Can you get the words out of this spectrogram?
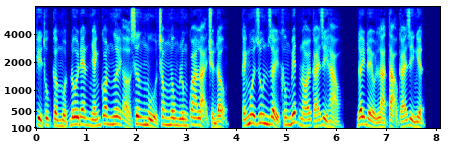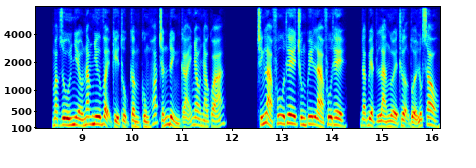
Kỳ thục cầm một đôi đen nhánh con ngươi ở sương mù trong mông lung qua lại chuyển động, cánh môi run rẩy không biết nói cái gì hảo, đây đều là tạo cái gì nghiệt. Mặc dù nhiều năm như vậy kỳ thục cầm cùng hoác chấn đỉnh cãi nhau nhau quá. Chính là phu thê trung quy là phu thê, đặc biệt là người thượng tuổi lúc sau.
